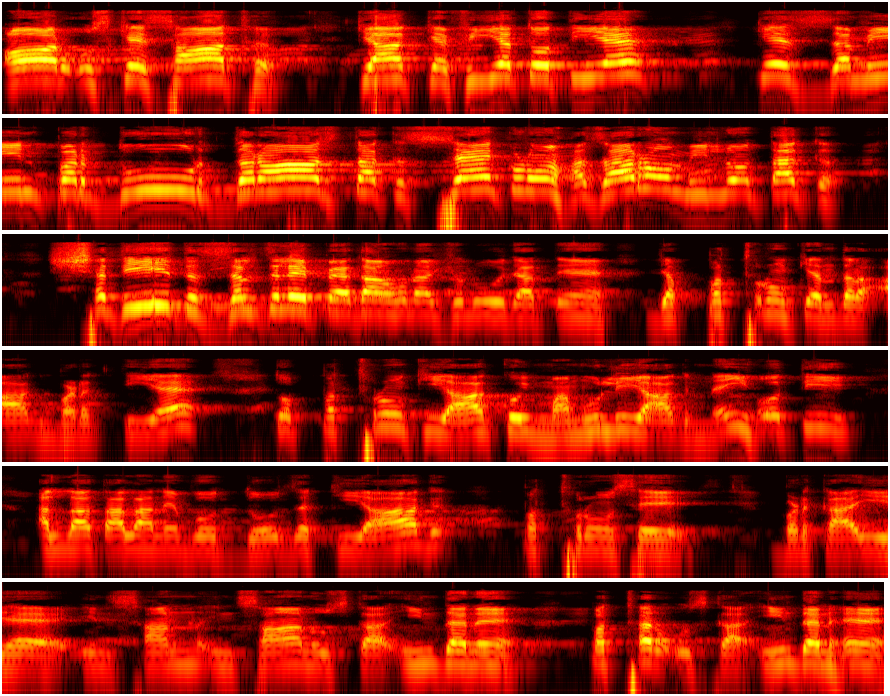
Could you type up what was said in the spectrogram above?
اور اس کے ساتھ کیا کیفیت ہوتی ہے کہ زمین پر دور دراز تک، سینکڑوں، ہزاروں میلوں تک شدید زلزلے پیدا ہونا شروع ہو جاتے ہیں۔ جب پتھروں کے اندر آگ بھڑکتی ہے، تو پتھروں کی آگ، کوئی معمولی آگ نہیں ہوتی۔ اللہ تعالیٰ نے وہ دو کی آگ پتھروں سے بڑکائی ہے۔ انسان انسان اس کا ایندھن ہے، پتھر اس کا ایندھن ہے۔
